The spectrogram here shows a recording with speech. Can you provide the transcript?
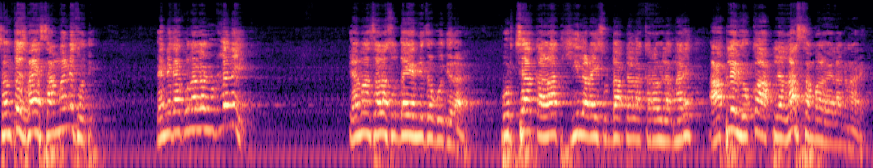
संतोष भाई सामान्यच होते. त्यांनी काय कुणाला लुटलं नाही? त्या माणसाला सुद्धा यांनी जगू दिला नाही. पुढच्या काळात ही लढाई सुद्धा आपल्याला करावी लागणार आहे. आपले लोक आपल्याला सांभाळावे लागणार आहे.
